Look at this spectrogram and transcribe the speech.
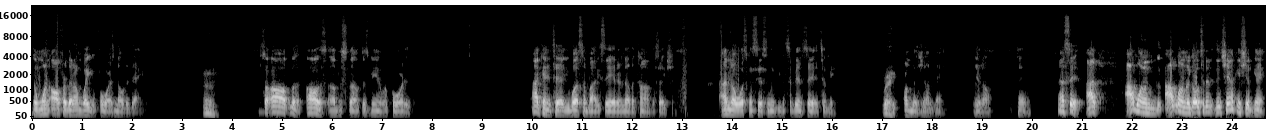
The one offer that I'm waiting for is Notre Dame. Mm. So all look, all this other stuff that's being reported. I can't tell you what somebody said in another conversation. I know what's consistently been said to me Right. from this young man. You know, and that's it. I I want him. I want him to go to the, the championship game,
